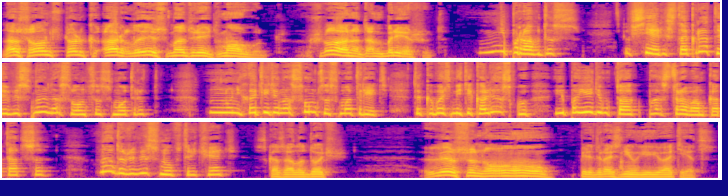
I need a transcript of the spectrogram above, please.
На солнце только орлы смотреть могут. Что она там брешет? — Неправда-с. Все аристократы весной на солнце смотрят. Ну, не хотите на солнце смотреть, так возьмите коляску и поедем так по островам кататься. Надо же весну встречать, — сказала дочь. — Весну, — передразнил ее отец.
